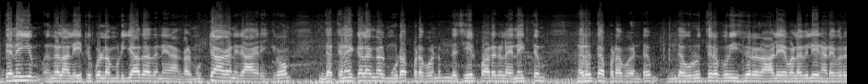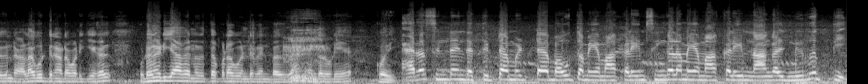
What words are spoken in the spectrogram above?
இதனையும் எங்களால் ஏற்றுக்கொள்ள முடியாத. அதனை நாங்கள் முற்றாக நிராகரிக்கிறோம். இந்த திணைக்களங்கள் மூடப்பட வேண்டும். இந்த செயல்பாடுகள் அனைத்தும் நிறுத்தப்பட வேண்டும். இந்த உருத்திரபுரீஸ்வரர் ஆலய அளவிலே நடைபெறுகின்ற அளவீட்டு நடவடிக்கைகள் உடனடியாக நிறுத்தப்பட வேண்டும் என்பதுதான் எங்களுடைய கோரிக்கை. அரசின் இந்த திட்டமிட்ட பௌத்தமயமாக்களையும் சிங்களமயமாக்களையும் நாங்கள் நிறுத்தி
